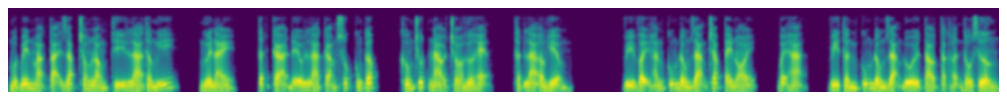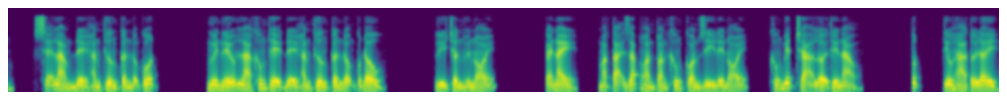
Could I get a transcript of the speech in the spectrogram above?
Một bên mạc tại giáp trong lòng thì là thầm nghĩ, người này, tất cả đều là cảm xúc cung cấp, không chút nào cho hứa hẹn, thật là âm hiểm. Vì vậy hắn cũng đồng dạng chắp tay nói, vậy hạ, vi thần cũng đồng dạng đối tào tặc hận thấu xương, sẽ làm để hắn thương cân động cốt. Ngươi nếu là không thể để hắn thương cân động cốt đâu. Lý trần huyền nói cái này, mặc tại giáp hoàn toàn không còn gì để nói, không biết trả lời thế nào. Tốt, tiêu hà tới đây,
